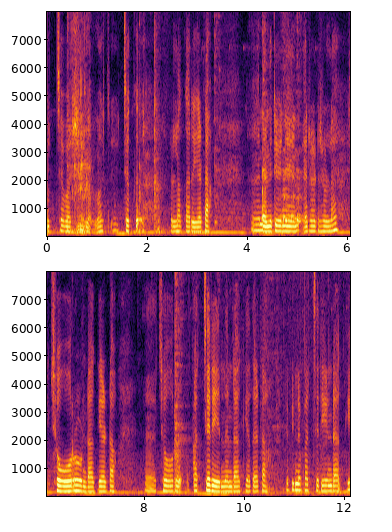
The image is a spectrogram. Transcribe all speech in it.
ഉച്ച ഭക്ഷണം ഉച്ചയ്ക്ക് ഉള്ള കറി കേട്ടോ. അങ്ങനെ എന്നിട്ട് പിന്നെ ഒരിടനുള്ള ചോറും ഉണ്ടാക്കി കേട്ടോ. ചോറ് പച്ചരി ഇന്ന് ഉണ്ടാക്കിയത് കേട്ടോ. എന്നിട്ട് പിന്നെ പച്ചരി ഉണ്ടാക്കി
